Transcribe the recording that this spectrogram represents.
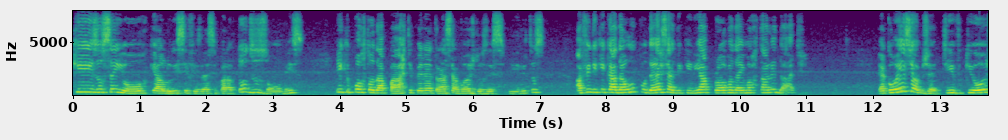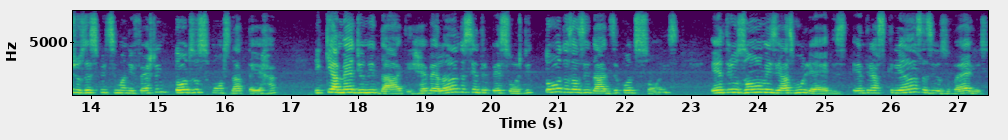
quis o Senhor que a luz se fizesse para todos os homens e que por toda parte penetrasse a voz dos Espíritos, a fim de que cada um pudesse adquirir a prova da imortalidade. É com esse objetivo que hoje os Espíritos se manifestam em todos os pontos da Terra e que a mediunidade, revelando-se entre pessoas de todas as idades e condições, entre os homens e as mulheres, entre as crianças e os velhos,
